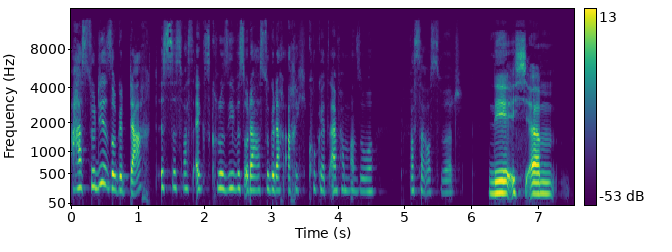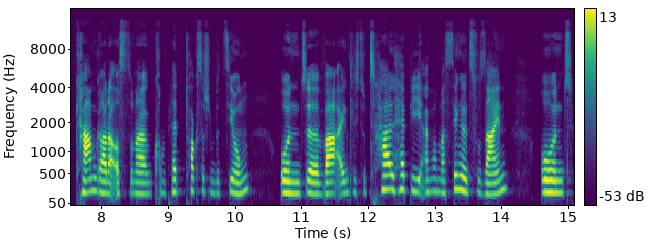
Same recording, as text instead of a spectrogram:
Hast du dir so gedacht, ist das was Exklusives oder hast du gedacht, ach, ich gucke jetzt einfach mal so, was daraus wird? Nee, ich ähm, kam gerade aus so einer komplett toxischen Beziehung und äh, war eigentlich total happy, einfach mal Single zu sein und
